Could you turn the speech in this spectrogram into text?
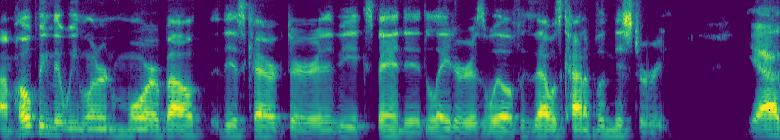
I'm hoping that we learn more about this character and be expanded later as well, because that was kind of a mystery. Yeah,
